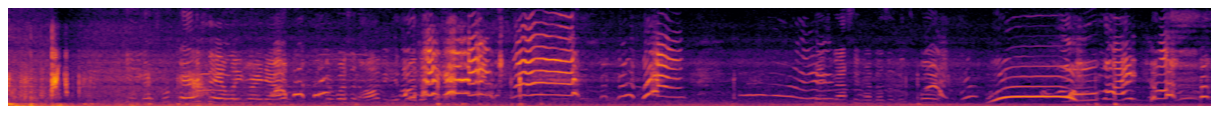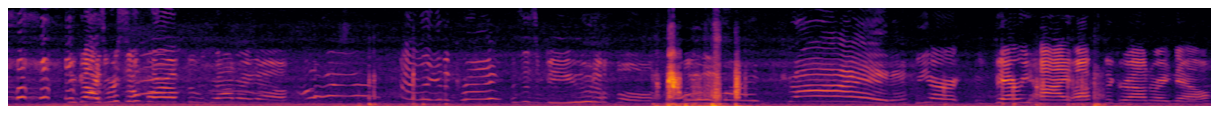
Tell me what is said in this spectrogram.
Okay, guys, we're parasailing right now. If it wasn't obvious, but he's messing with us at this point. Woo! Oh my god! You guys, we're so far off the ground right now. I'm really gonna cry. This is beautiful. Look at this. my god! We are very high off the ground right now.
